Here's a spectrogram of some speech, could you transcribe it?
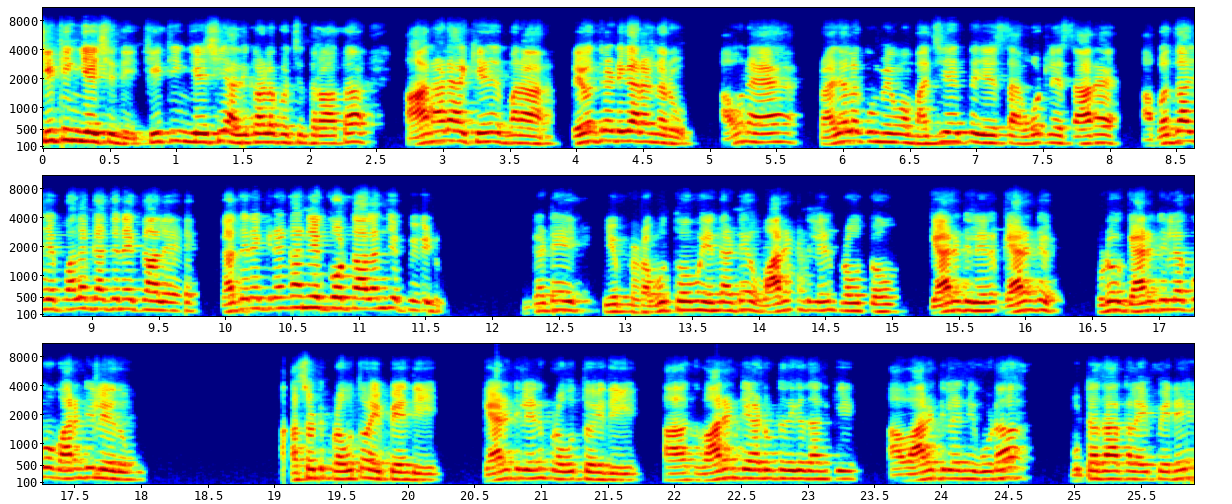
చీటింగ్ చేసింది. చీటింగ్ చేసి అధికారంలోకి వచ్చిన తర్వాత ఆనాడే ఆ కే మన రేవంత్ రెడ్డి గారు అన్నారు అవునే ప్రజలకు మేము మంచి చేస్తే చేస్తా ఓట్లు వేస్తారే అబద్ధాలు చెప్పాలి? గద్దెనెక్కాలి గద్దెనెక్కినాక నీకు కొట్టాలని చెప్పిండు. ఎందుకంటే ఈ ప్రభుత్వం ఏంటంటే వారంటీ లేని ప్రభుత్వం గ్యారంటీ లేని గ్యారంటీ ఇప్పుడు గ్యారంటీలకు వారంటీ లేదు. అసలు ప్రభుత్వం అయిపోయింది. గ్యారంటీ లేని ప్రభుత్వం ఇది. ఆ వారంటీ యాడ్ ఉంటుంది కదా దానికి? ఆ వారంటీలన్నీ కూడా ముట్టదాఖలు అయిపోయినాయి.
